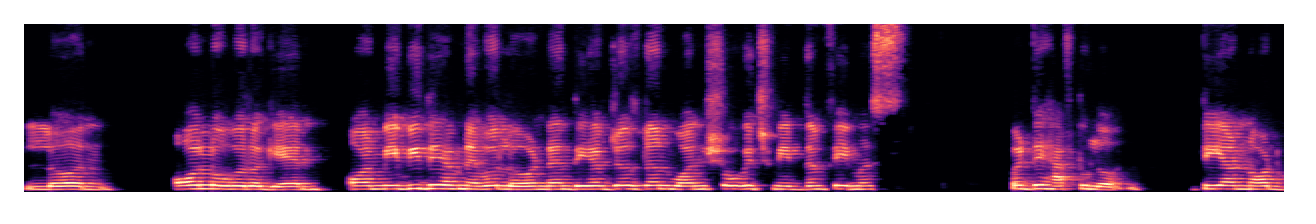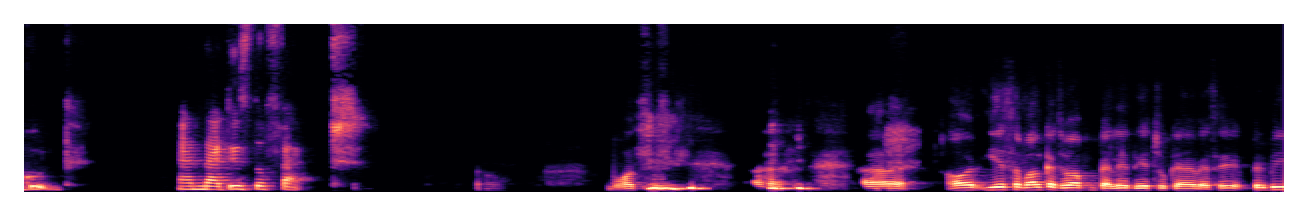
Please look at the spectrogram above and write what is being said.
learn all over again और maybe they never learn and they have just done one show which made them famous but they have to learn they are not good and that is the fact बहुत और ये सवाल का जवाब पहले दे चुका है वैसे। फिर भी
